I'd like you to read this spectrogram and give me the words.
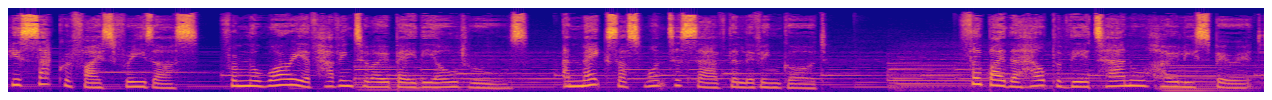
His sacrifice frees us from the worry of having to obey the old rules and makes us want to serve the living God. For by the help of the eternal Holy Spirit,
